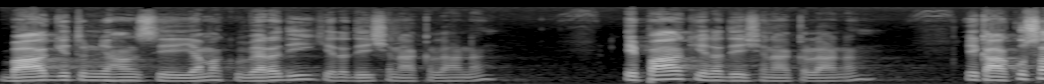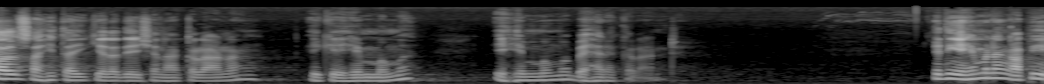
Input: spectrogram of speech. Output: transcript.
භාග්‍යතුන් වහන්සේ යමක් වැරදිී කියල දේශනා කලා නම් එපා කියල දේශනා කලා නම් එක අකුසල් සහිතයි කියල දේශනා කලා නම් එක එහෙම්මම එහෙම්මම බැහැර කරන්නට. ඉතින් එහෙමනම් අපි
